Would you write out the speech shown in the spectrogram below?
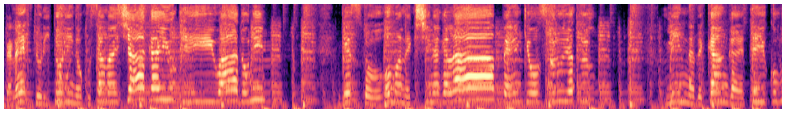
誰一人取り残さない社会をキーワードにゲストをお招きしながら勉強するやつ。みんなで考えてゆこう。ス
